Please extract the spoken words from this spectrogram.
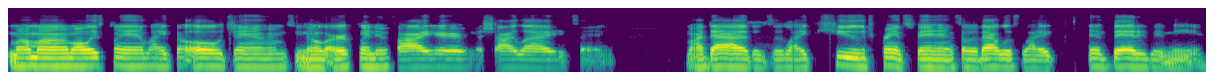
my mom always playing like the old jams, you know, Earth, Wind and Fire, and the Chi-Lites, and my dad is a like huge Prince fan, so that was like embedded in me.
